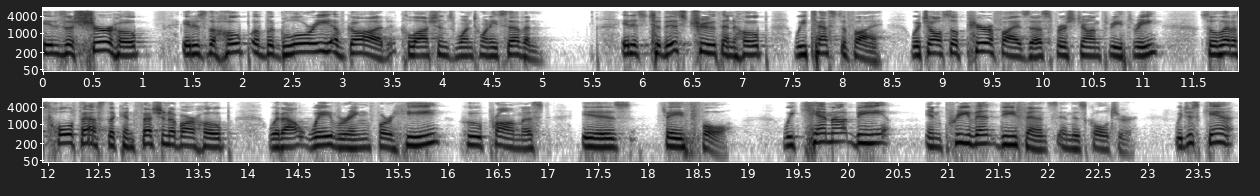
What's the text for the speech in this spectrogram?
It is a sure hope. It is the hope of the glory of God, Colossians 1:27. It is to this truth and hope we testify, which also purifies us, 1 John 3 3. So let us hold fast the confession of our hope without wavering, for he who promised is faithful. We cannot be in prevent defense in this culture. We just can't.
